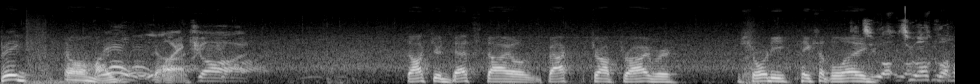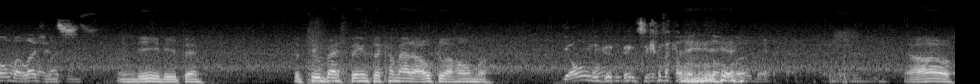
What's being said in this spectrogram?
Big. Oh my Oh my god. god. Dr. Death style backdrop driver. Shorty takes up the leg. Two, two Oklahoma legends. Indeed, Ethan. The two best things that come out of Oklahoma. The only good things to come out of Oklahoma. Oh,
